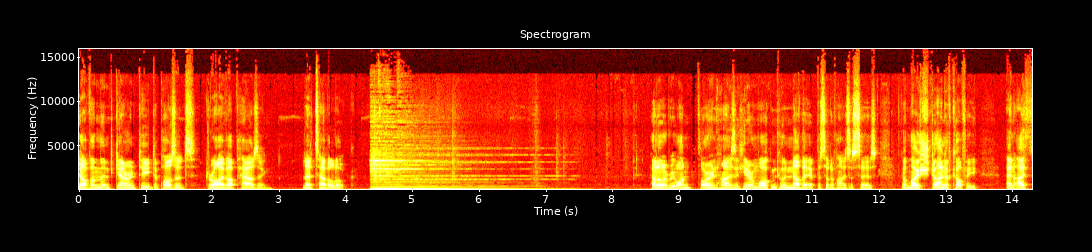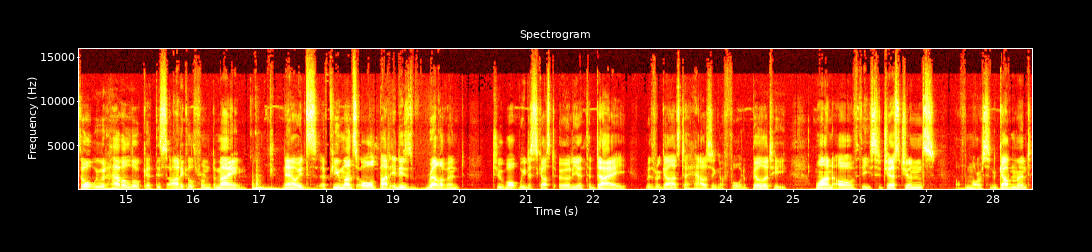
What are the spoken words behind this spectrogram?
government guaranteed deposits drive up housing? Let's have a look. Hello everyone, Florian Heiser here and welcome to another episode of Heiser Says. I've got my stein of coffee and I thought we would have a look at this article from Domain. Now it's a few months old but it is relevant to what we discussed earlier today with regards to housing affordability. One of the suggestions of the Morrison government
